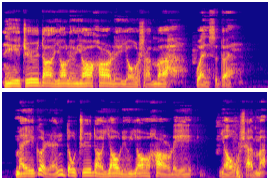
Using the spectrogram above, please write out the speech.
你知道幺零幺号里有什么，温斯顿？每个人都知道幺零幺号里有什么。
